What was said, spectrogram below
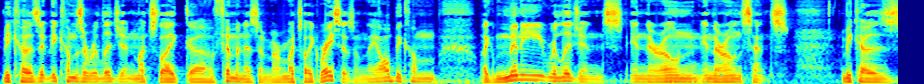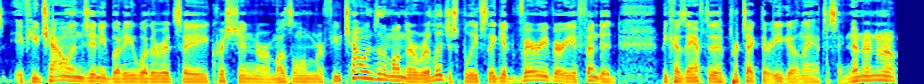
Because it becomes a religion, much like uh, feminism or much like racism. They all become like many religions in their own in their own sense. Because if you challenge anybody, whether it's a Christian or a Muslim, or if you challenge them on their religious beliefs, they get very, very offended because they have to protect their ego and they have to say, no, no, no, no,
